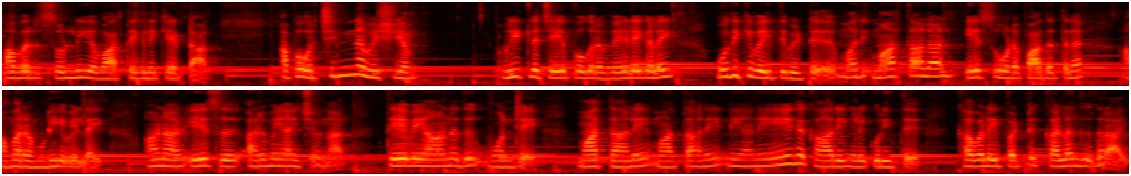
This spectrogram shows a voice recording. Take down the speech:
அவர் சொல்லிய வார்த்தைகளை கேட்டாள் அப்போ ஒரு சின்ன விஷயம் வீட்டில் செய்ய போகிற வேலைகளை ஒதுக்கி வைத்துவிட்டு மரி மறி மார்த்தாளால் இயேசுவோட பாதத்தில் அமர முடியவில்லை. ஆனால் இயேசு அருமையாய் சொன்னார் தேவையானது ஒன்றே. மாத்தாலே மாத்தாலே நீ அநேக காரியங்களை குறித்து கவலைப்பட்டு கலங்குகிறாய்.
